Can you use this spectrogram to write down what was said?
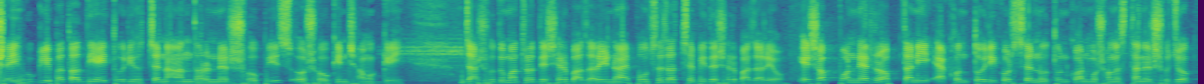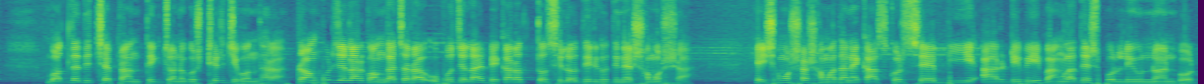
সেই হুগলি পাতা দিয়েই তৈরি হচ্ছে নানান ধরনের শোপিস ও শৌখিন সামগ্রী, যা শুধুমাত্র দেশের বাজারেই নয়, পৌঁছে যাচ্ছে বিদেশের বাজারেও। এসব পণ্যের রপ্তানি এখন তৈরি করছে নতুন কর্মসংস্থানের সুযোগ, বদলে দিচ্ছে প্রান্তিক জনগোষ্ঠীর জীবনধারা। রংপুর জেলার গঙ্গাচড়া উপজেলায় বেকারত্ব ছিল দীর্ঘদিনের সমস্যা। এই সমস্যা সমাধানে কাজ করছে বিআরডিবি, বাংলাদেশ পল্লী উন্নয়ন বোর্ড।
